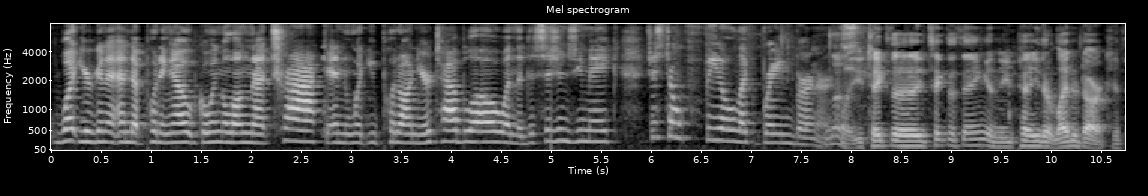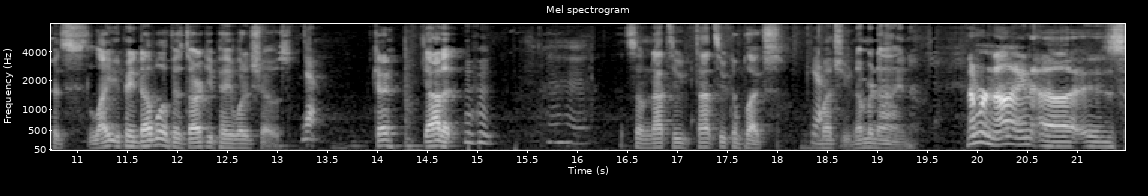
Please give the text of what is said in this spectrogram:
what you're going to end up putting out, going along that track, and what you put on your tableau, and the decisions you make. Just don't feel like brain burners. No, you take the you take the thing and you pay either light or dark. If it's light, you pay double. If it's dark, you pay what it shows. Yeah, Okay, got it. It's um, not too not too complex. Yeah. How about you? Number nine. Number nine uh, is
